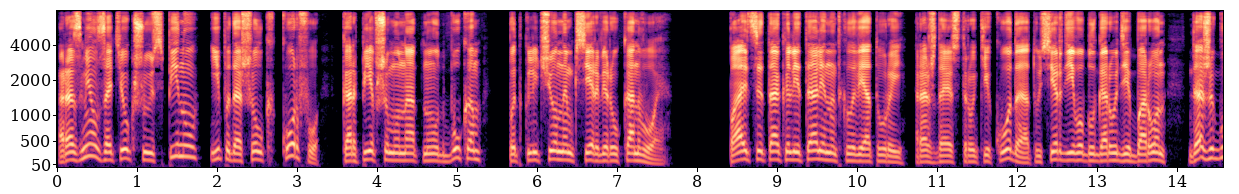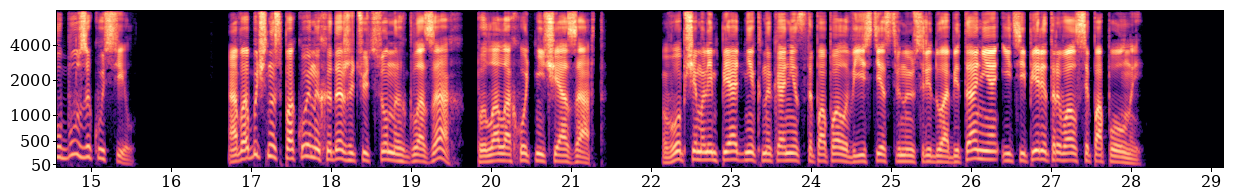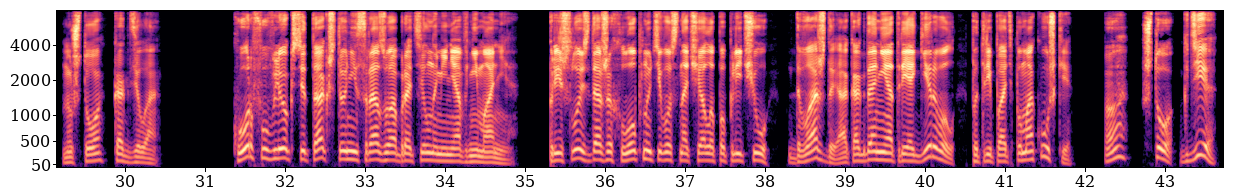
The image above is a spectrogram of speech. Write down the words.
размял затекшую спину и подошел к Корфу, корпевшему над ноутбуком, подключенным к серверу конвоя. Пальцы так и летали над клавиатурой, рождая строки кода, от усердия его благородия барон даже губу закусил. А в обычно спокойных и даже чуть сонных глазах пылал охотничий азарт. В общем, олимпиадник наконец-то попал в естественную среду обитания и теперь отрывался по полной. Ну что, как дела? Корф увлекся так, что не сразу обратил на меня внимание. Пришлось даже хлопнуть его сначала по плечу, Дважды, а когда не отреагировал, потрепать по макушке. «А? Что? Где?»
